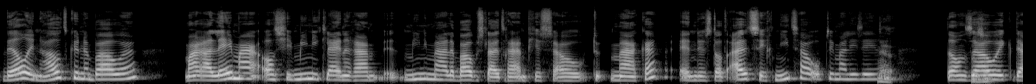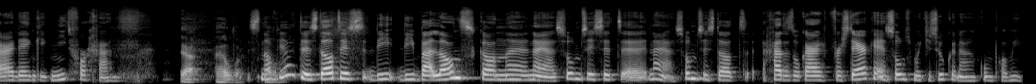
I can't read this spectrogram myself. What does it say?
wel in hout kunnen bouwen. Maar alleen maar als je mini kleine raam, minimale bouwbesluitraampjes zou maken. En dus dat uitzicht niet zou optimaliseren. Ja. Dan zou ik daar denk ik niet voor gaan. Ja, helder. Snap Helder. je? Dus dat is die, die balans kan, eh, nou ja, soms is het, eh, nou ja, soms is dat, gaat het elkaar versterken en soms moet je zoeken naar een compromis.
